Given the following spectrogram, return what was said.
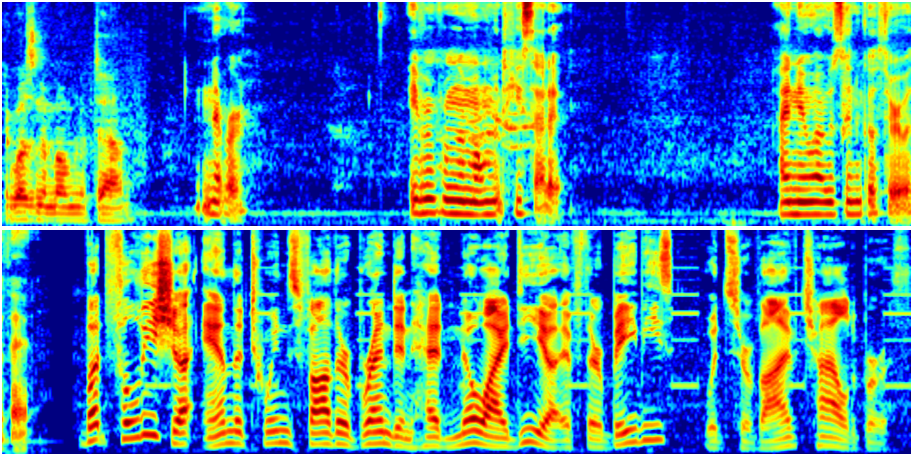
There wasn't a moment of doubt. Never. Even from the moment he said it, I knew I was going to go through with it. But Felicia and the twins' father Brendan had no idea if their babies would survive childbirth.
